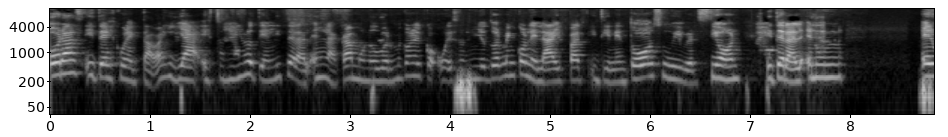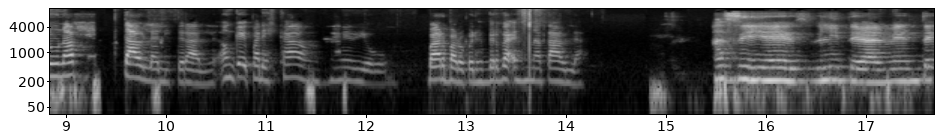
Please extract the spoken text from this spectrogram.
horas y te desconectabas y ya, estos niños lo tienen literal en la cama, uno duerme con el, esos niños duermen con el iPad y tienen toda su diversión literal en un, en una tabla literal, aunque parezca medio bárbaro, pero es verdad, es una tabla. Así es, literalmente,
